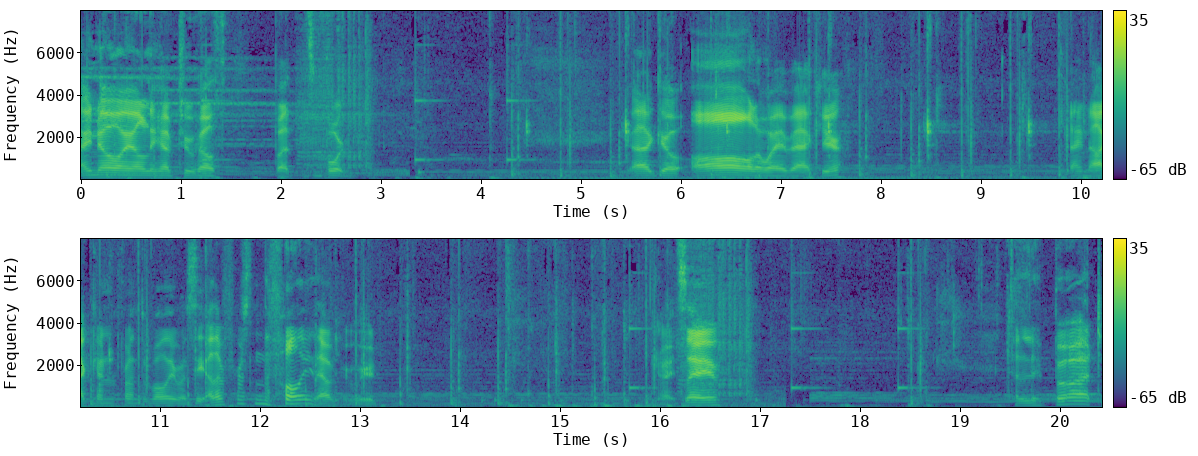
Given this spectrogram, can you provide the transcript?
I know I only have two health, but it's important. Gotta go all the way back here. Did I not confront the bully? Was the other person the bully? That would be weird. Alright, save. Teleport.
